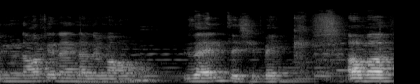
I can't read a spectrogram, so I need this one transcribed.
im, im Nachhinein dann immer, ist er endlich weg. Aber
